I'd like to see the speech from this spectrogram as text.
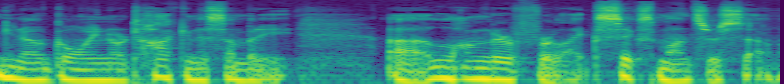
you know, going or talking to somebody uh, longer for like six months or so.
